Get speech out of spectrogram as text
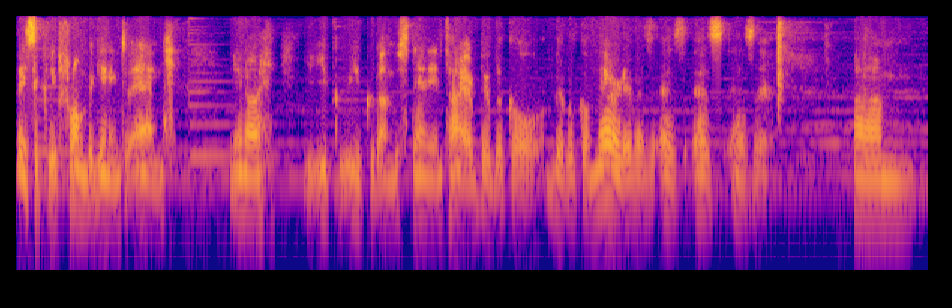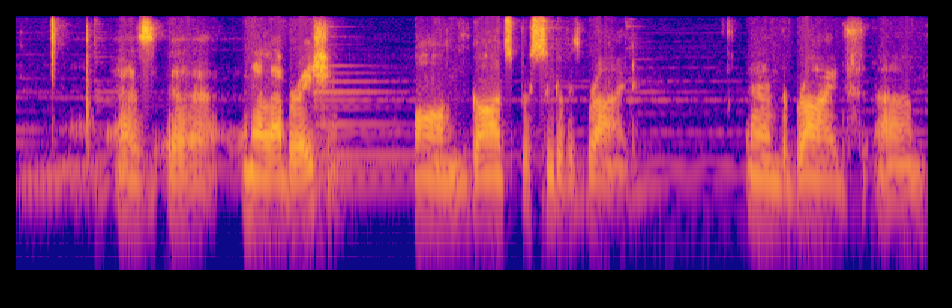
basically from beginning to end. You know, you, you, you could understand the entire biblical biblical narrative as, as, as, as a um, as uh, an elaboration on God's pursuit of his bride and the bride's um,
